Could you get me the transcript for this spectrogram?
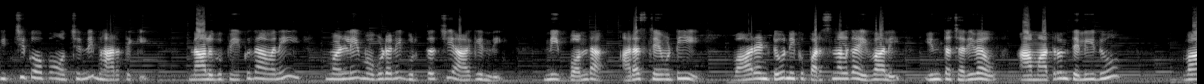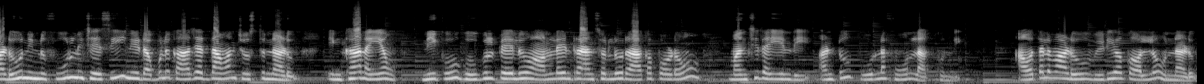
పిచ్చి కోపం వచ్చింది భారతికి. నాలుగు పీకుదామని మళ్ళీ మొగుడని గుర్తొచ్చి ఆగింది. నీ బొంద అరెస్ట్ ఏమిటి? వారెంటు నీకు పర్సనల్గా ఇవ్వాలి. ఇంత చదివావు ఆ మాత్రం తెలీదు? వాడు నిన్ను ఫూల్ని చేసి నీ డబ్బులు కాజేద్దామని చూస్తున్నాడు. ఇంకా నయ్యం నీకు గూగుల్ పేలు ఆన్లైన్ ట్రాన్స్ఫర్లు రాకపోవడం మంచిదయ్యింది అంటూ పూర్ణ ఫోన్ లాక్కుంది. అవతలవాడు వీడియో కాల్లో ఉన్నాడు.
